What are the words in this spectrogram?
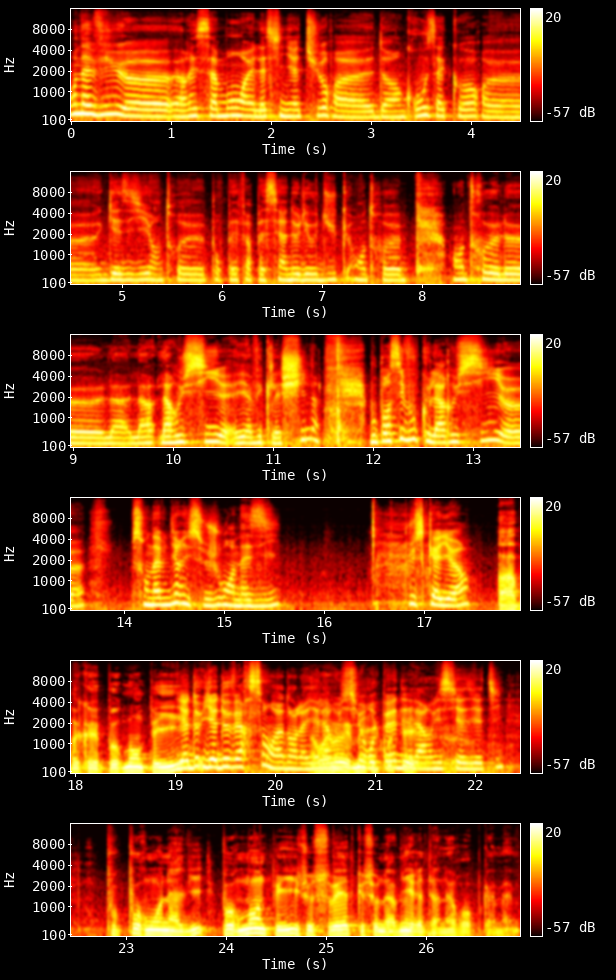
On a vu euh, récemment euh, la signature euh, d'un gros accord euh, gazier entre, pour faire passer un oléoduc entre, entre le- la, la- la Russie et avec la Chine. Vous pensez-vous que la Russie, son avenir, il se joue en Asie plus qu'ailleurs? Ah, parce que pour mon pays, il y, a deux, il y a deux versants hein, dans la, il y a Ah la Russie européenne écoutez, et la Russie asiatique. pour, pour mon avis, pour mon pays, je souhaite que son avenir est en Europe quand même.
